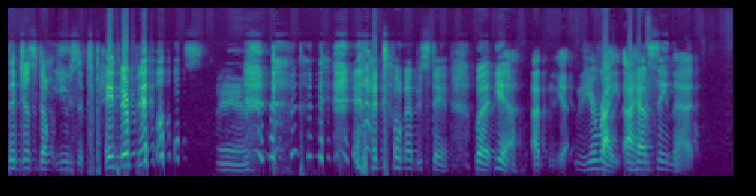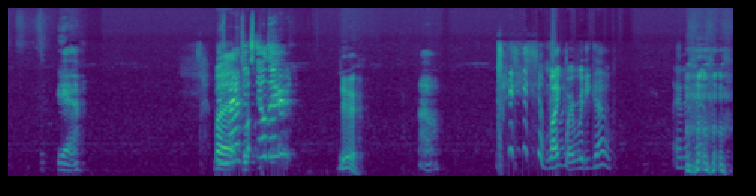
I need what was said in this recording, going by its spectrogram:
that just don't use it to pay their bills. Yeah. and I don't understand. But yeah, I, yeah, you're right. I have seen that. Yeah. But Is Magic still there? Yeah. Oh. I'm like, where would he go? I don't know.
